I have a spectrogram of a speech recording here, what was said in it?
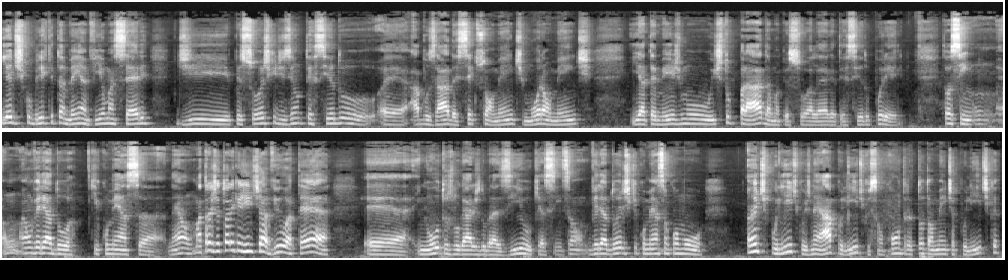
e a descobrir que também havia uma série de pessoas que diziam ter sido é, abusadas sexualmente, moralmente e até mesmo estuprada, uma pessoa alega ter sido por ele. Então, assim, um, é, um, é um vereador que começa, né, uma trajetória que a gente já viu até é, em outros lugares do Brasil, que assim são vereadores que começam como antipolíticos, né, apolíticos, são contra totalmente a política,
